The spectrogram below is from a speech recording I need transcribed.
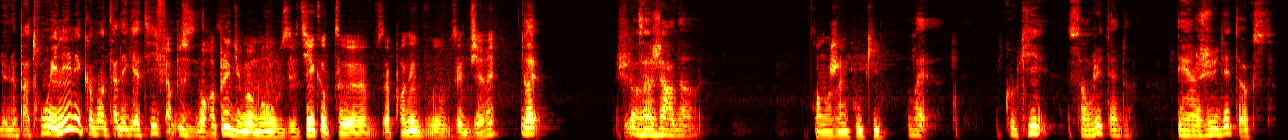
le, le patron, il lit les commentaires négatifs. En plus, vous vous rappelez du moment où vous étiez quand euh, vous apprenez que vous, vous êtes viré? Ouais. Je suis dans un jardin. en manger un cookie. Ouais. Cookie sans gluten. Et un jus détox.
